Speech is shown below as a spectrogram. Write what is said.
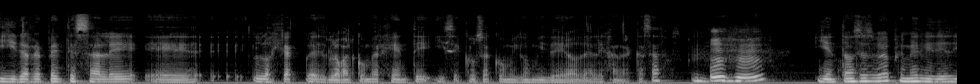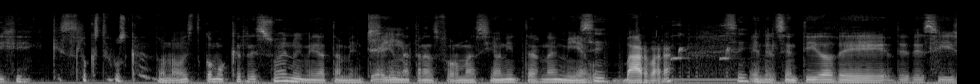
y de repente sale eh, Lógica Global Convergente y se cruza conmigo un video de Alejandra Casados. Y entonces veo el primer video y dije, ¿qué es lo que estoy buscando? ¿No? Es como que resueno inmediatamente. Sí. Hay una transformación interna en mí, sí. bárbara, sí. en el sentido de, de, decir,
